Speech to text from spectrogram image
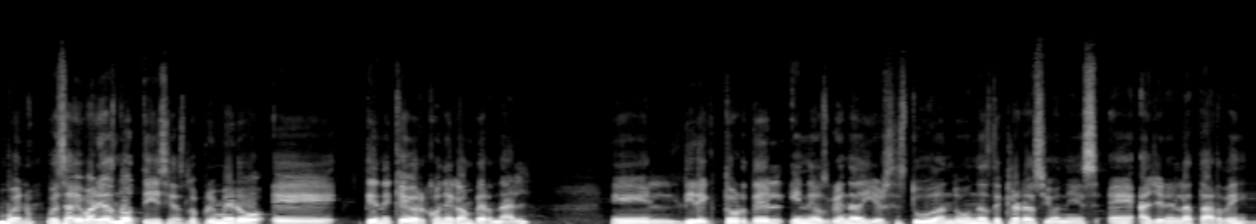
Bueno, pues hay varias noticias. Lo primero eh, tiene que ver con Egan Bernal. El director del Ineos Grenadiers estuvo dando unas declaraciones eh, ayer en la tarde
